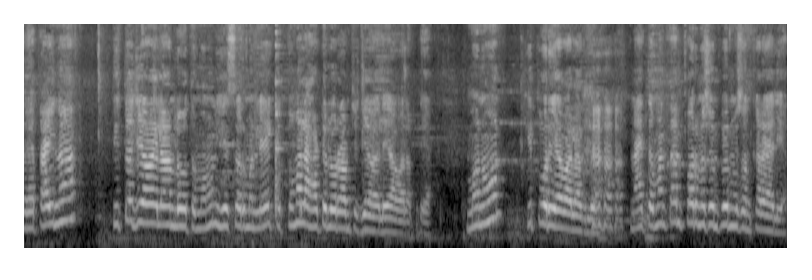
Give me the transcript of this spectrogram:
तर या ताईनं तिथं जेवायला आणलं होतं म्हणून हे सर म्हणले की तुम्हाला हॉटेलवर आमच्या जेवायला यावं लागते म्हणून हितवर यावं लागलं? नाही तर म्हणता परमिशन परमिशन करायला या.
